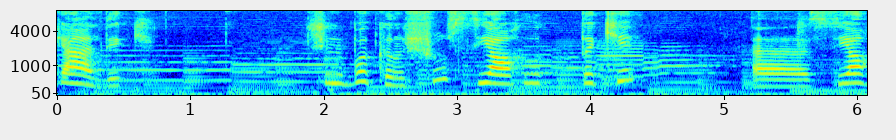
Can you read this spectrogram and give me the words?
Geldik. Şimdi bakın şu siyahlıktaki e, siyah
